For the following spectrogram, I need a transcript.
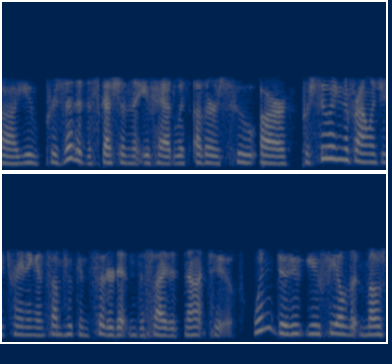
uh, you present a discussion that you've had with others who are pursuing nephrology training and some who considered it and decided not to. When do you feel that most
